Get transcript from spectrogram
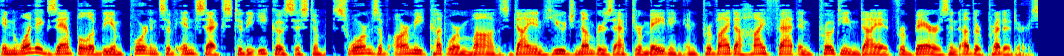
In one example of the importance of insects to the ecosystem, swarms of army cutworm moths die in huge numbers after mating and provide a high fat and protein diet for bears and other predators.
